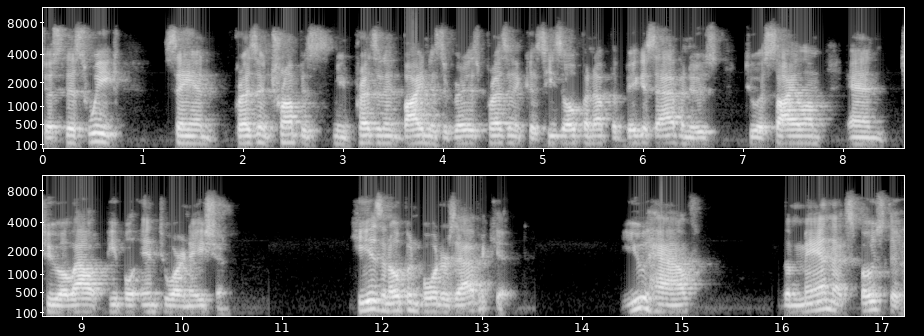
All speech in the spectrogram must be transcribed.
just this week, saying President Trump is, I mean, President Biden is the greatest president because he's opened up the biggest avenues to asylum and to allow people into our nation. He is an open borders advocate. You have the man that's supposed to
